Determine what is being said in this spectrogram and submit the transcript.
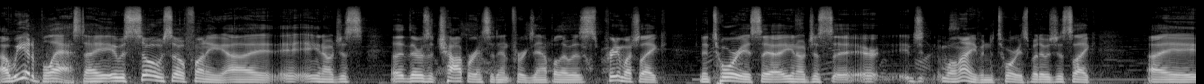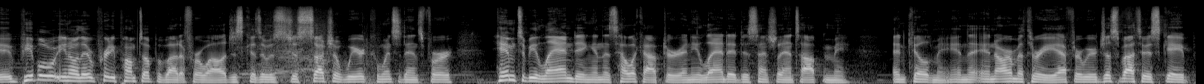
Uh, we had a blast. I, it was so so funny. Uh, it, you know, just uh, there was a chopper incident, for example, that was pretty much like notorious. Uh, you know, just, uh, er, just, well, not even notorious, but it was just like people. You know, they were pretty pumped up about it for a while, just because it was just such a weird coincidence for him to be landing in this helicopter, and he landed essentially on top of me and killed me in the in Arma 3 after we were just about to escape.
